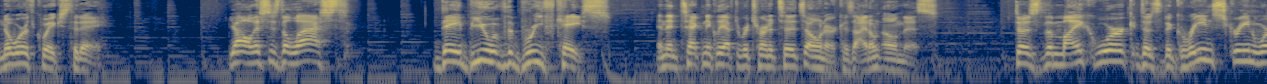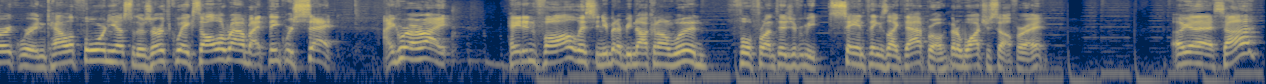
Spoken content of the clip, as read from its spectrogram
No earthquakes today. Y'all, this is the last debut of the briefcase. And then technically I have to return it to its owner, because I don't own this. Does the mic work? Does the green screen work? We're in California, so there's earthquakes all around, but I think we're set. I think we're alright. Hey, didn't fall? Listen, you better be knocking on wood. Full frontage if you're me saying things like that, bro. You better watch yourself, alright? Look at this, huh?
